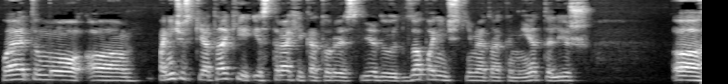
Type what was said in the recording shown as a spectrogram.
Поэтому э, Панические атаки и страхи, которые следуют за паническими атаками, это лишь, э,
